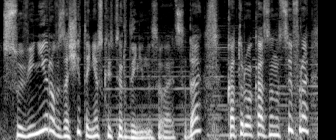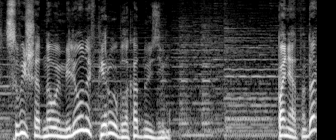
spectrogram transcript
«Сувениров защиты Невской твердыни» называется, да? В которой указана цифра свыше 1 миллиона в первую блокадную зиму. Понятно, да?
